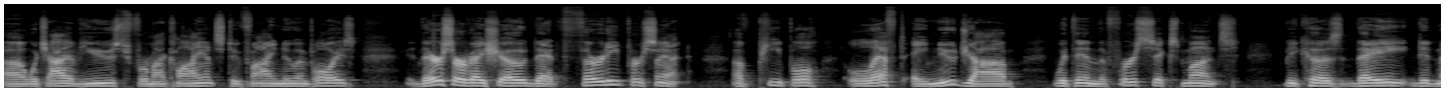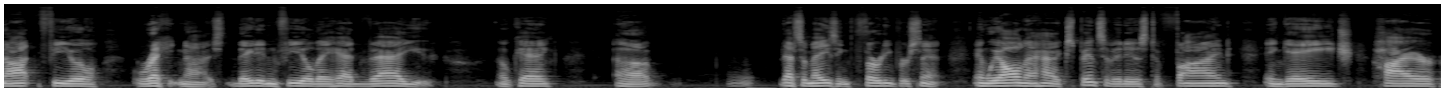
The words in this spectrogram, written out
uh, which I have used for my clients to find new employees. Their survey showed that 30% of people left a new job within the first six months because they did not feel recognized. They didn't feel they had value. Okay? Uh, that's amazing 30%. And we all know how expensive it is to find, engage, hire,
